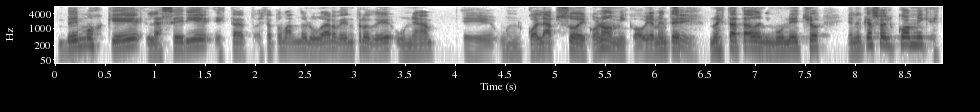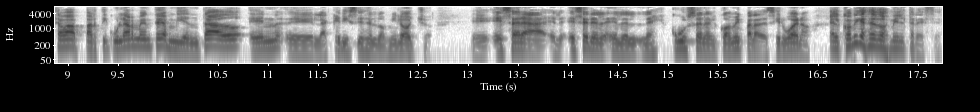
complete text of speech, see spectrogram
vemos que la serie está, está tomando lugar dentro de una eh, un colapso económico. Obviamente no está atado a ningún hecho. En el caso del cómic estaba particularmente ambientado en eh, la crisis del 2008. Eh, esa era, esa era la excusa en el cómic para decir, bueno... El cómic es de 2013,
